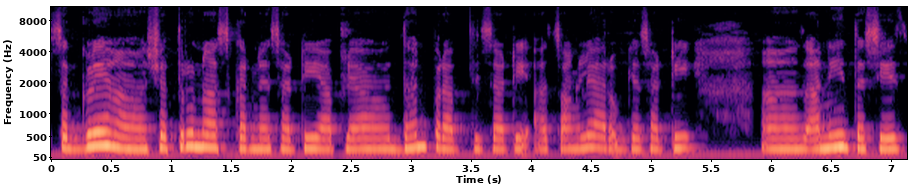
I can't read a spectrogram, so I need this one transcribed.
सगळे शत्रुनाश करण्यासाठी आपल्या धनप्राप्तीसाठी चांगल्या आरोग्यासाठी आणि तसेच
